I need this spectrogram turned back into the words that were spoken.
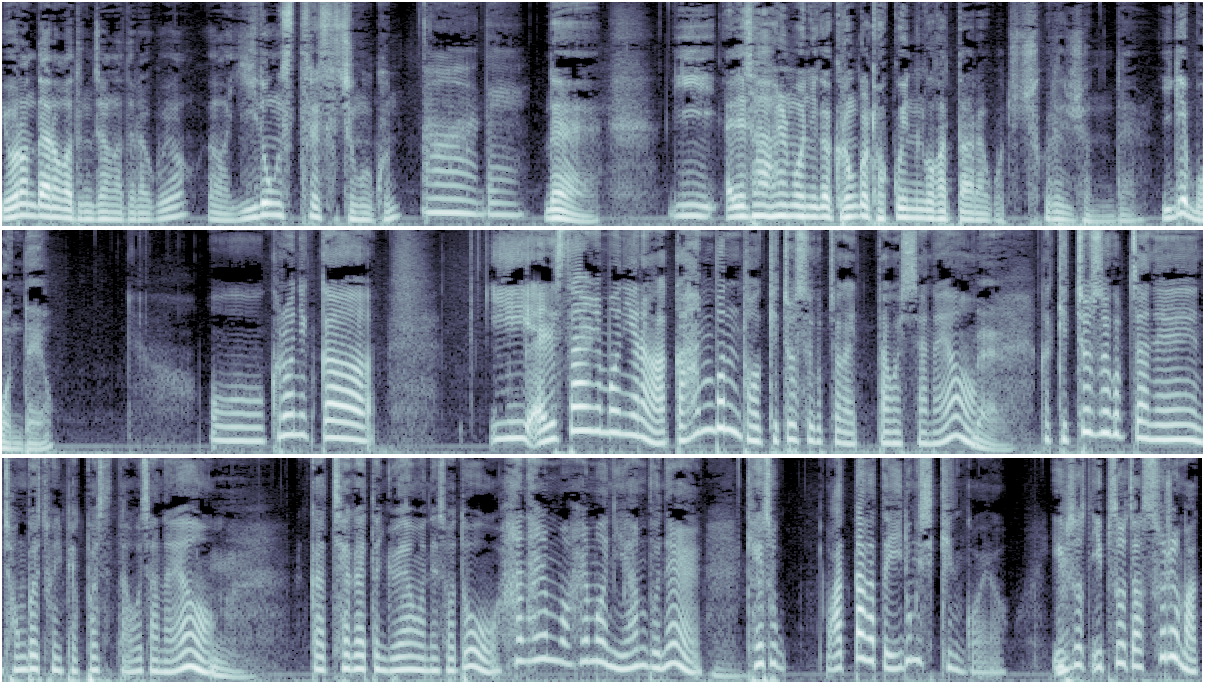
이런 단어가 등장하더라고요. 어, 이동 스트레스 증후군. 아, 네. 네. 이 엘사 할머니가 그런 걸 겪고 있는 것 같다라고 추측을 해주셨는데 이게 뭔데요? 어, 그러니까 이 엘사 할머니랑 아까 한 분 더 기초수급자가 있다고 하시잖아요. 네. 그러니까 기초수급자는 정부에 돈이 100% 나오잖아요. 음. 그러니까 제가 있던 요양원에서도 한 할머, 할머니 한 분을 음. 계속 왔다 갔다 이동시키는 거예요. 입소, 입소자 수를 막,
